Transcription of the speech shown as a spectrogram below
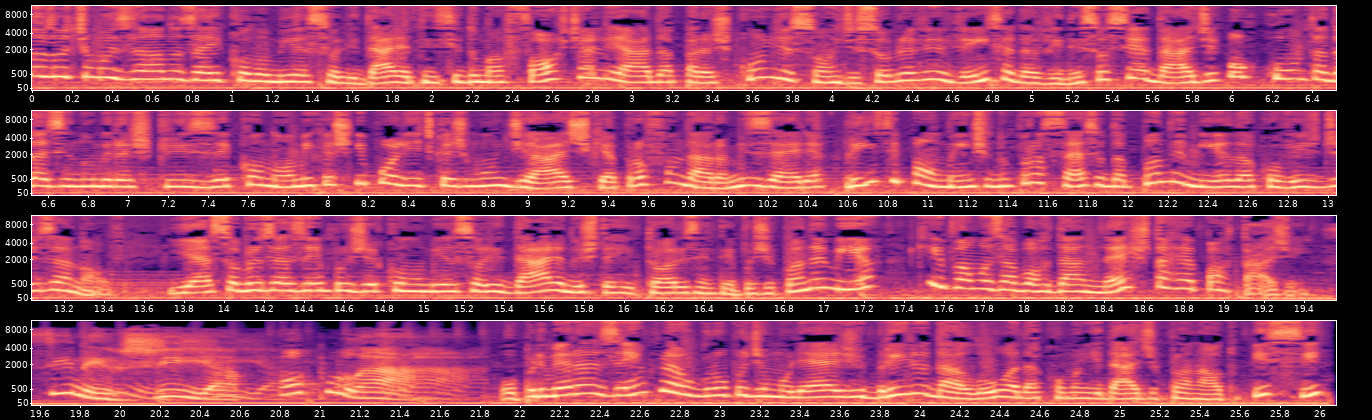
Nos últimos anos, a economia solidária tem sido uma forte aliada para as condições de sobrevivência da vida em sociedade por conta das inúmeras crises econômicas e políticas mundiais que aprofundaram a miséria, principalmente no processo da pandemia da Covid-19. E é sobre os exemplos de economia solidária nos territórios em tempos de pandemia que vamos abordar nesta reportagem. Sinergia Popular. O primeiro exemplo é o grupo de mulheres Brilho da Lua da comunidade Planalto Pici,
